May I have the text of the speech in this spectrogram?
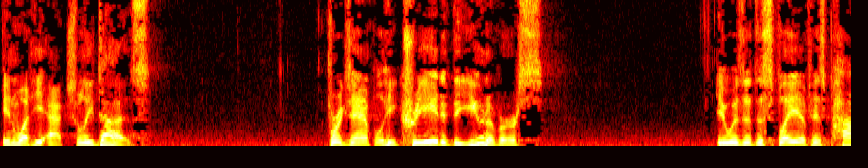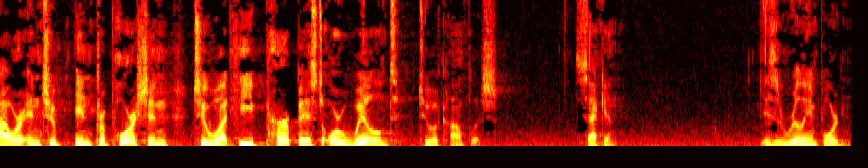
in what he actually does. For example, he created the universe. It was a display of his power in, in proportion to what he purposed or willed to accomplish. Second, this is really important.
